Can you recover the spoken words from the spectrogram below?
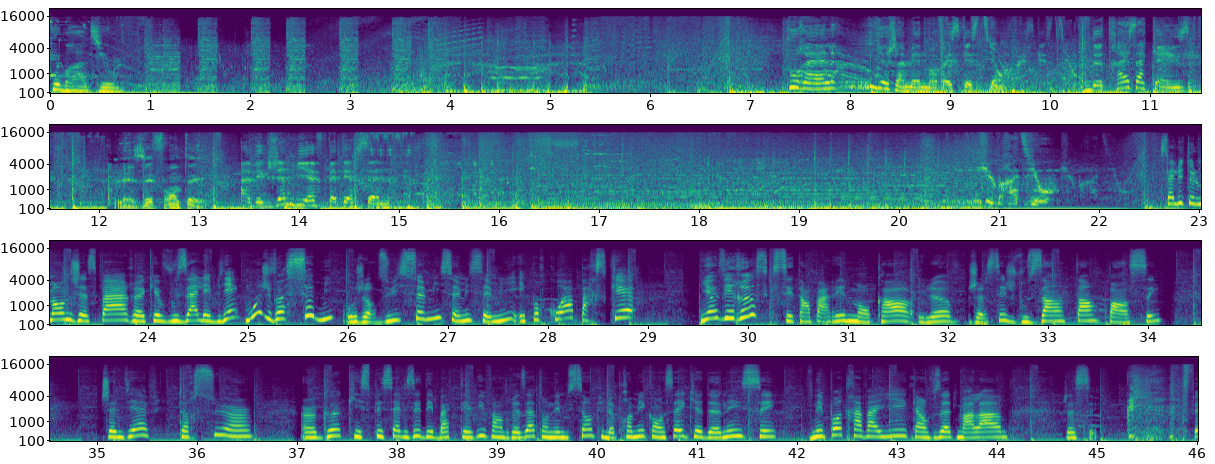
Cube Radio. Pour elle, il n'y a jamais de mauvaise question. De 13 à 15. Les effronter. Avec Geneviève Peterson. Cube Radio. Salut tout le monde, j'espère que vous allez bien. Moi, je vais semi aujourd'hui, semi, semi, semi. Et pourquoi? Parce que il y a un virus qui s'est emparé de mon corps et là, je le sais, je vous entends penser. Geneviève, t'as reçu un, un gars qui est spécialisé des bactéries vendredi à ton émission, puis le premier conseil qu'il a donné, c'est venez pas travailler quand vous êtes malade. Je sais.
